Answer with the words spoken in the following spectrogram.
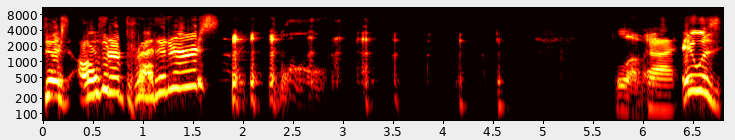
there's other predators. Love it. Uh, it was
